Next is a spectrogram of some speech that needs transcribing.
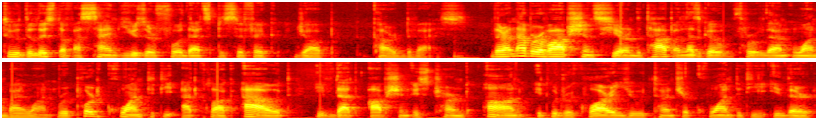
to the list of assigned user for that specific job card device. There are a number of options here on the top and let's go through them one by one. Report quantity at clock out. If that option is turned on, it would require you to enter quantity, either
